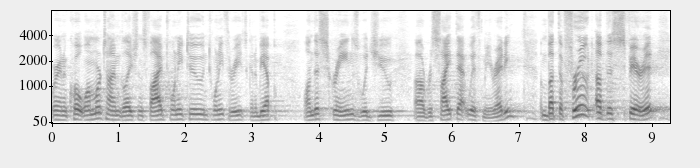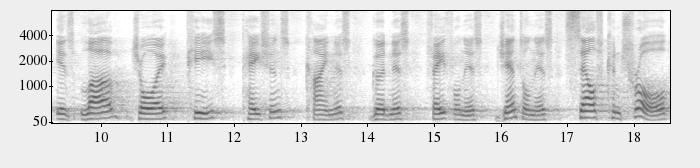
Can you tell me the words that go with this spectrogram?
We're going to quote one more time Galatians 5 22 and 23. It's going to be up on the screens. Would you uh, recite that with me? Ready? But the fruit of the Spirit is love, joy, peace, patience, kindness, goodness, faithfulness, gentleness, self control.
